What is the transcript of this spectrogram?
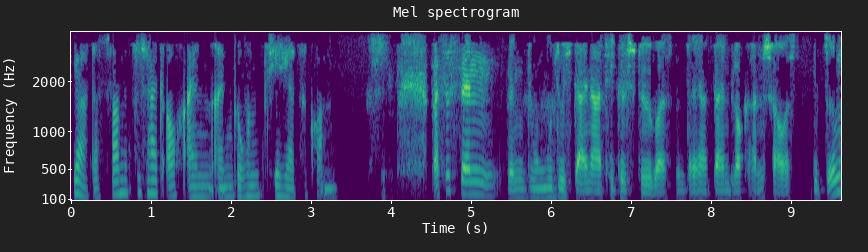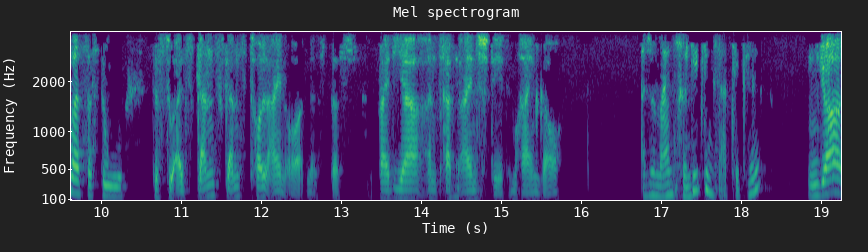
ja, das war mit Sicherheit auch ein, ein Grund, hierher zu kommen. Was ist denn, wenn du durch deine Artikel stöberst und deinen Blog anschaust, gibt es irgendwas, das du, das du als ganz, ganz toll einordnest, das bei dir an Platz 1 steht im Rheingau? Also meinst du Lieblingsartikel? Ja,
